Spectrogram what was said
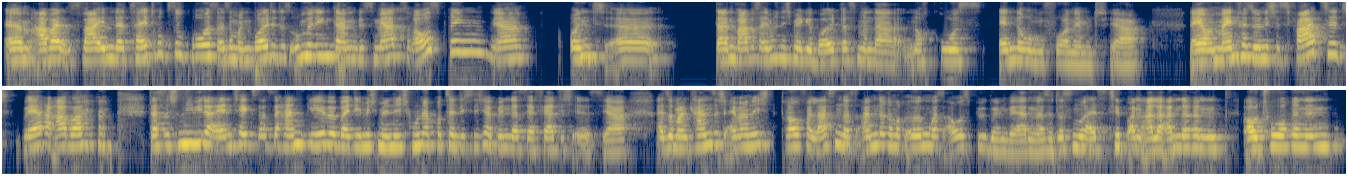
Ähm, aber es war eben der Zeitdruck so groß, also man wollte das unbedingt dann bis März rausbringen, ja. Und äh, dann war das einfach nicht mehr gewollt, dass man da noch groß Änderungen vornimmt, ja. Naja, und mein persönliches Fazit wäre aber, dass ich nie wieder einen Text aus der Hand gebe, bei dem ich mir nicht hundertprozentig sicher bin, dass er fertig ist. Ja, also man kann sich einfach nicht darauf verlassen, dass andere noch irgendwas ausbügeln werden. Also das nur als Tipp an alle anderen Autorinnen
